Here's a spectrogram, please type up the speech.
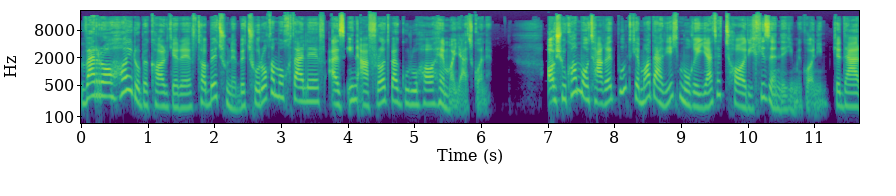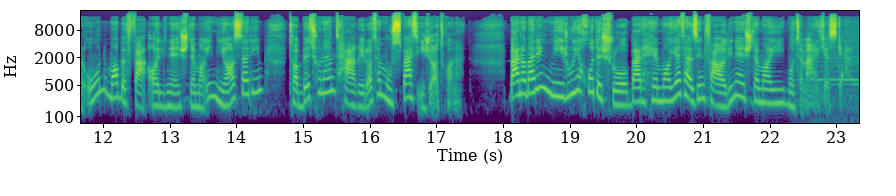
و راههایی رو به کار گرفت تا بتونه به طرق مختلف از این افراد و گروه ها حمایت کنه. آشوکا معتقد بود که ما در یک موقعیت تاریخی زندگی می کنیم که در اون ما به فعالین اجتماعی نیاز داریم تا بتونن تغییرات مثبت ایجاد کنند. بنابراین نیروی خودش رو بر حمایت از این فعالین اجتماعی متمرکز کرد.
